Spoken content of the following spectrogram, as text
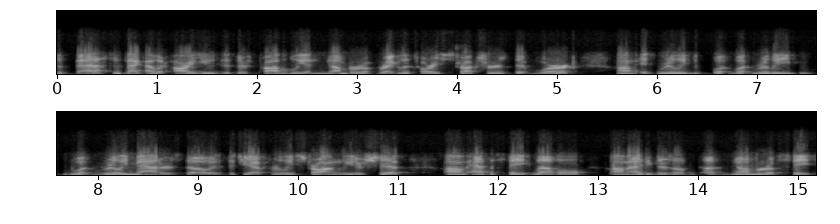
the best. In fact, I would argue that there's probably a number of regulatory structures that work. Um, it really what, what really what really matters though is that you have really strong leadership um, at the state level. And I think there's a, number of states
